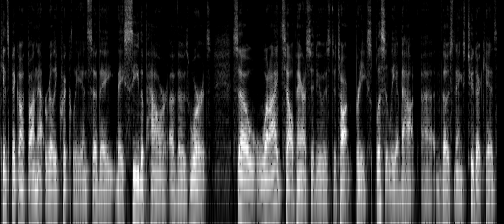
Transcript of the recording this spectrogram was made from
kids pick up on that really quickly. And so they, they see the power of those words. So, what I tell parents to do is to talk pretty explicitly about uh, those things to their kids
